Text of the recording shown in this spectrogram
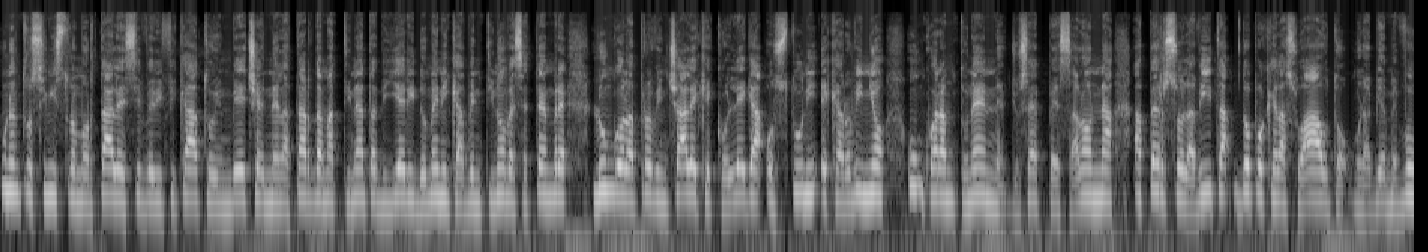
Un altro sinistro mortale si è verificato invece nella tarda mattinata giornata di ieri domenica 29 settembre lungo la provinciale che collega Ostuni e Carovigno un 41enne, Giuseppe Salonna, ha perso la vita dopo che la sua auto, una BMW,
